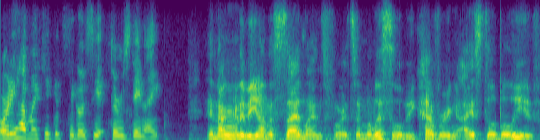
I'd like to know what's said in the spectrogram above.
already have my tickets to go see it Thursday night. and I'm going to be on the sidelines for it, so Melissa will be covering I Still Believe.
